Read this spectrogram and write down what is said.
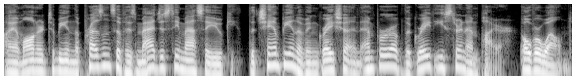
I am honored to be in the presence of His Majesty Masayuki, the champion of Ingrassia and Emperor of the Great Eastern Empire. Overwhelmed,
